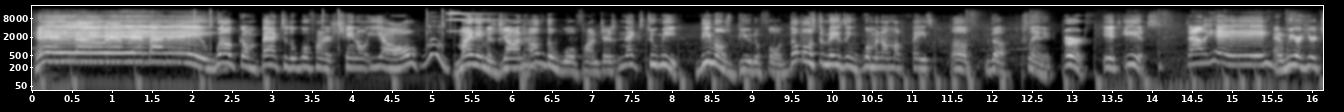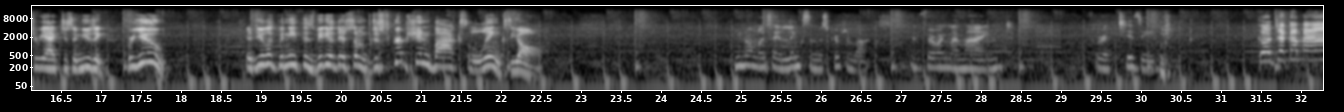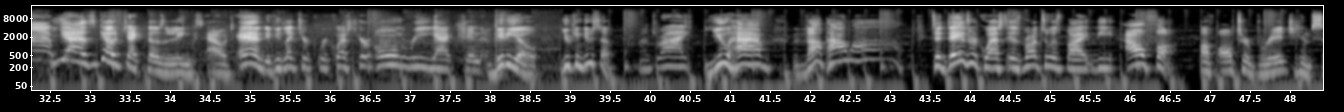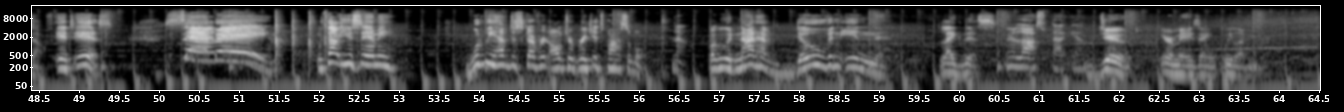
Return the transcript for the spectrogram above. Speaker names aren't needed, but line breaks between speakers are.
Hello, everybody! Welcome back to the Wolf HunterZ channel, y'all.
Woo!
My name is Jon of the Wolf HunterZ. Next to me, the most beautiful, the most amazing woman on the face of the planet Earth. It is.
Dolly, hey!
And we are here to react to some music for you. If you look beneath this video, there's some description box links, y'all.
You normally say links in the description box. You're throwing my mind for a tizzy. Go check them out!
Yes, go check those links out. And if you'd like to request your own reaction video, you can do so.
That's right.
You have the power. Today's request is brought to us by the alpha of Alter Bridge himself. It is Sammy! Without you, Sammy, would we have discovered Alter Bridge? It's possible.
No.
But we would not have dove in like this.
We're lost without you.
Dude, you're amazing. We love you.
